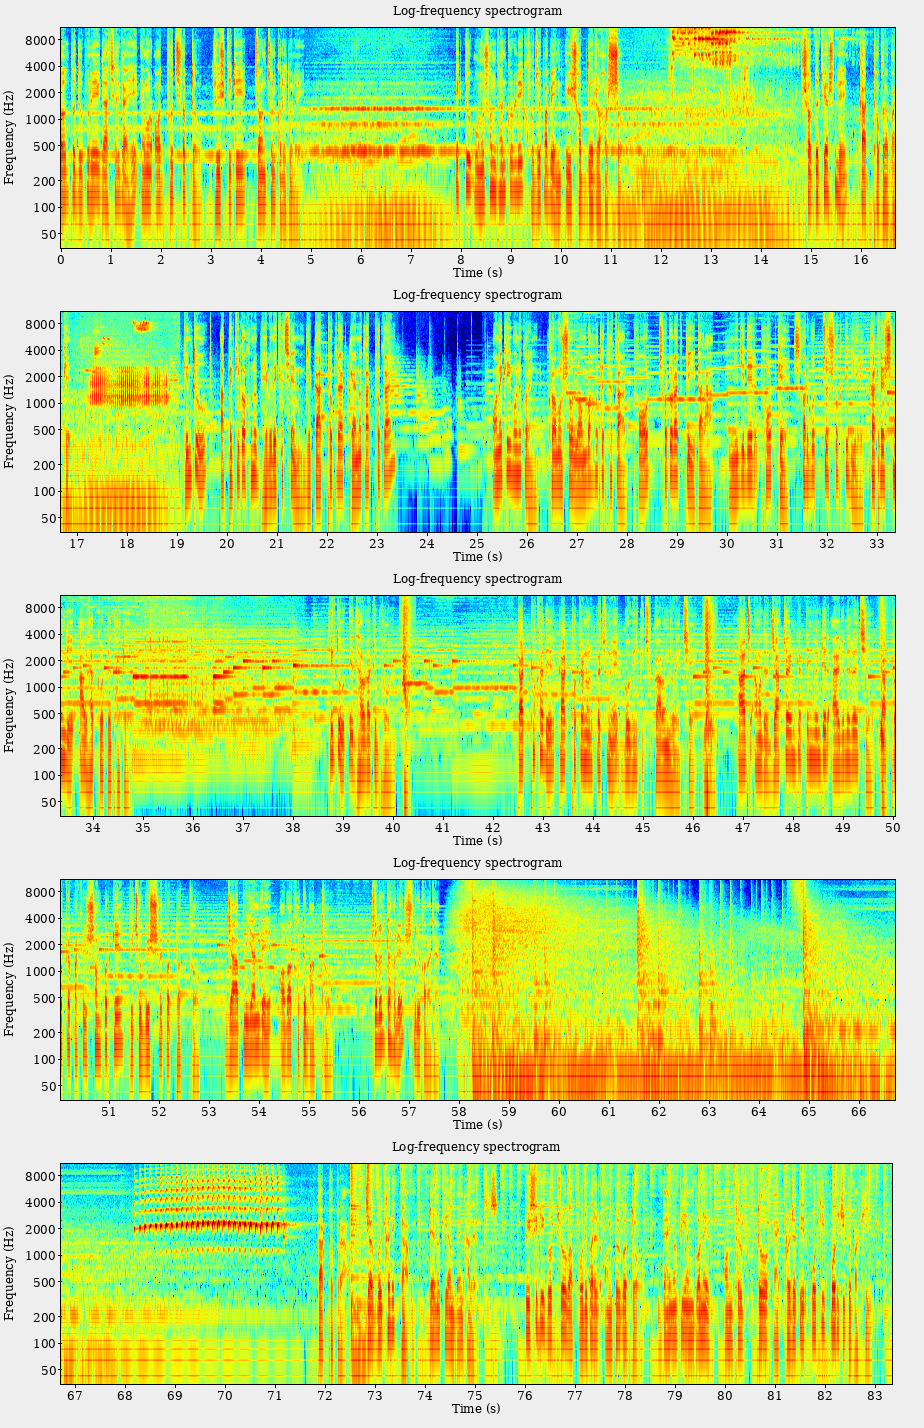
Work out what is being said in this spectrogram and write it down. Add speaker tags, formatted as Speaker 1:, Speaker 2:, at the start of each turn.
Speaker 1: পরন্ত দুপুরে গাছের গায়ে এমন অদ্ভুত শব্দ দৃষ্টিকে চঞ্চল করে তোলে। একটু অনুসন্ধান করলে খুঁজে পাবেন এই শব্দের রহস্য। শব্দটি আসলে কাঠঠোকরা পাখি। কিন্তু আপনি কি কখনো ভেবে দেখেছেন যে কাঠঠোকরা কেন কাঠঠোকরায়? অনেকেই মনে করেন ক্রমশ লম্বা হতে থাকা ঠোঁট ছোট রাখতেই তারা নিজেদের ঠোঁটকে সর্বোচ্চ শক্তি দিয়ে কাঠের সঙ্গে আঘাত করতে থাকে। কিন্তু এই ধারণাটি ভুল। কাঠঠোকরাদের কাঠ ঠোকরানোর পেছনে গভীর কিছু কারণ রয়েছে। আজ আমাদের যাত্রা এন্টারটেনমেন্টের আয়োজনে রয়েছে কাঠঠোকরা পাখির সম্পর্কে কিছু বিস্ময়কর তথ্য, যা আপনি জানলে অবাক হতে বাধ্য। চলুন তাহলে শুরু করা যাক। কাঠঠোকরা যার বৈজ্ঞানিক নাম ডেনোপিয়াম ব্যাংহালেন্স। পিসিডি গোত্র বা পরিবারের অন্তর্গত ডাইনোপিয়াম গণের অন্তর্ভুক্ত এক প্রজাতির অতি পরিচিত পাখি।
